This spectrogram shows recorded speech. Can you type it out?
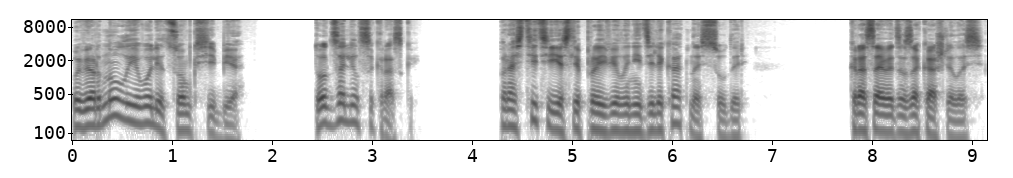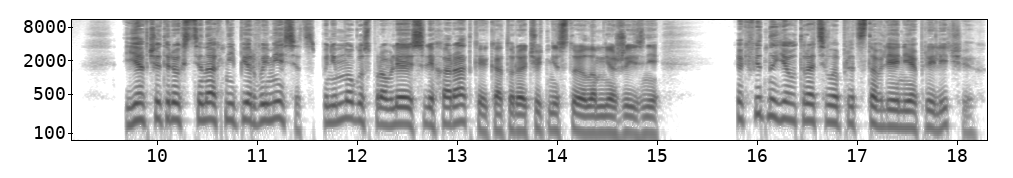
повернула его лицом к себе. Тот залился краской. «Простите, если проявила неделикатность, сударь». Красавица закашлялась. «Я в четырех стенах не первый месяц, понемногу справляюсь с лихорадкой, которая чуть не стоила мне жизни, как видно, я утратила представление о приличиях.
